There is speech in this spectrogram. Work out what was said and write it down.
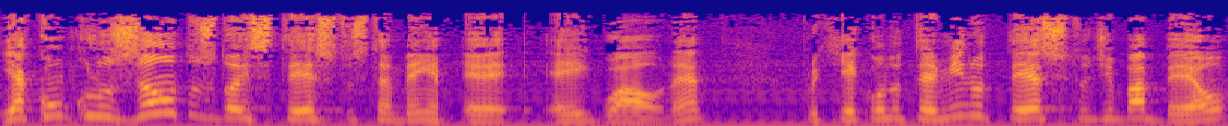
E a conclusão dos dois textos também é, é, é igual, né? Porque quando termina o texto de Babel,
